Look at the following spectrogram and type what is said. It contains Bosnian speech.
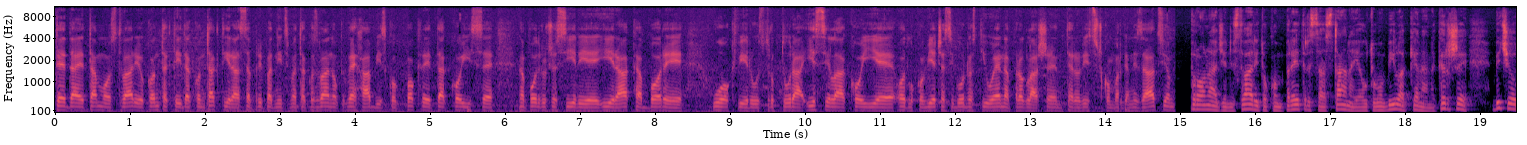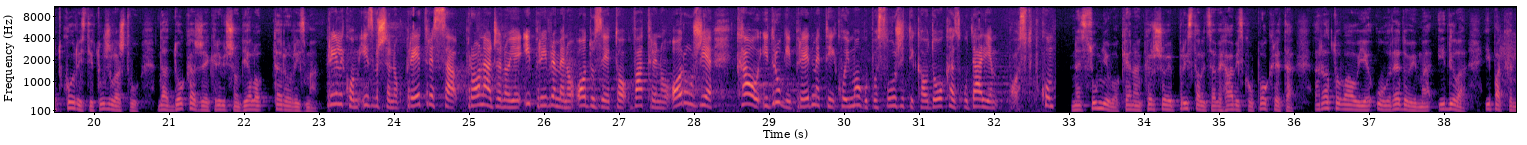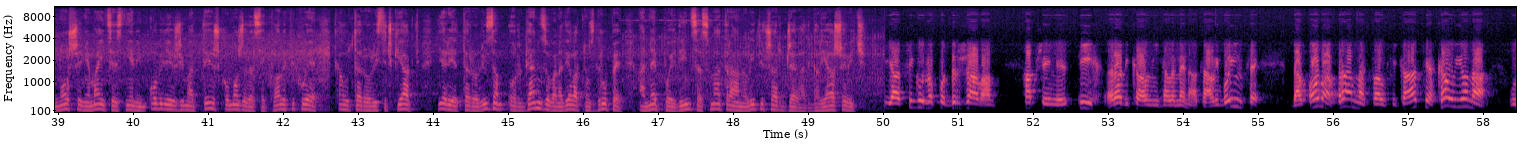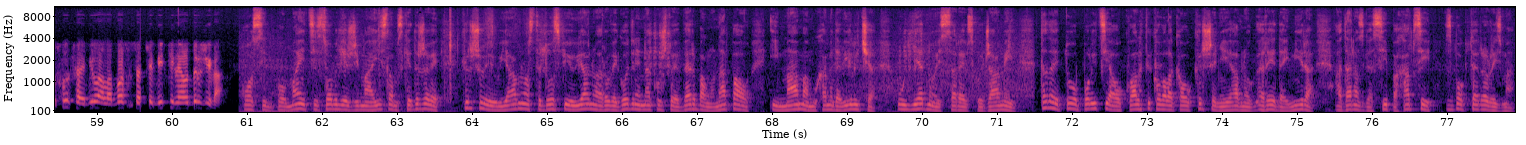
te da je tamo ostvario kontakte i da kontaktira sa pripadnicima takozvanog vehabijskog pokreta koji se na području Sirije i Iraka bore u okviru struktura ISIL-a koji je odlukom Vijeća sigurnosti UN-a proglašen terorističkom organizacijom. Pronađene stvari tokom pretresa stana i automobila Kenana Krše bit će od koristi tužilaštvu da dokaže krivično dijelo terorizma. Prilikom izvršenog pretresa pronađeno je i privremeno oduzeto vatreno oružje kao i drugi predmeti koji mogu poslužiti kao dokaz u daljem postupku. Nesumnjivo, Kenan Kršo je pristalica vehabijskog pokreta, ratovao je u redovima Idila, ipak nošenje majice s njenim obilježima teško može da se kvalifikuje kao teroristički akt, jer je terorizam organizovana djelatnost grupe, a ne pojedinca, smatra analitičar Dževad Galijašević. Ja sigurno podržavam hapšenje tih radikalnih elemenata, ali bojim se da ova pravna kvalifikacija, kao i ona u slučaju Bilala Bosnica će biti neodrživa. Osim po majici s obilježima islamske države, Kršo je u javnost dospio u januar ove godine nakon što je verbalno napao i mama Muhameda Vilića u jednoj Sarajevskoj džamiji. Tada je to policija okvalifikovala kao kršenje javnog reda i mira, a danas ga sipa hapsi zbog terorizma.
